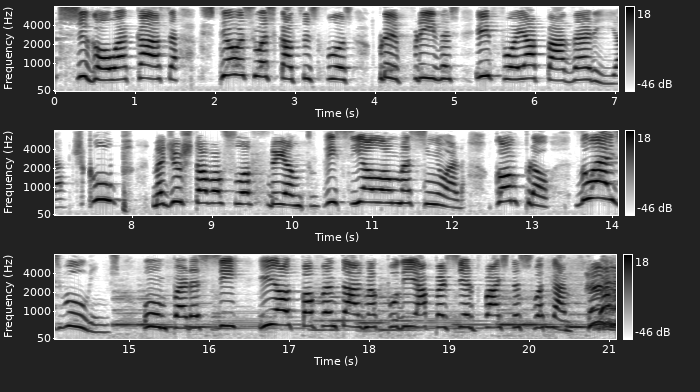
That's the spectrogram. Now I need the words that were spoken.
Quando chegou à casa, vestiu as suas calças de flores preferidas e foi à padaria. Desculpe, mas eu estava à sua frente, disse ele a uma senhora. Comprou dois bolinhos, um para si e outro para o fantasma que podia aparecer debaixo da sua cama.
